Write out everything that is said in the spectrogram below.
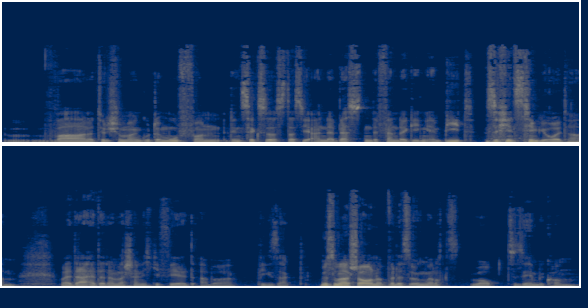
war natürlich schon mal ein guter Move von den Sixers, dass sie einen der besten Defender gegen Embiid sich ins Team geholt haben, weil da hätte er dann wahrscheinlich gefehlt. Aber wie gesagt, müssen wir mal schauen, ob wir das irgendwann noch überhaupt zu sehen bekommen.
